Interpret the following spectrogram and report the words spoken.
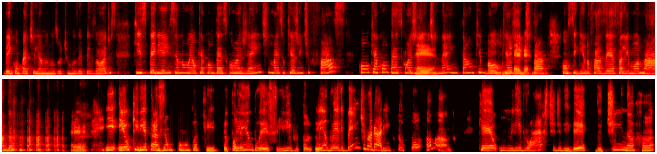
vem compartilhando nos últimos episódios, que experiência não é o que acontece com a gente, mas o que a gente faz com o que acontece com a gente, é. né? Então, que bom uhum, que a é gente está conseguindo fazer essa limonada. é. E, e, eu queria trazer um ponto aqui. Eu estou lendo esse livro, estou lendo ele bem devagarinho, porque eu estou amando, que é um livro Arte de Viver, do Tina Han,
